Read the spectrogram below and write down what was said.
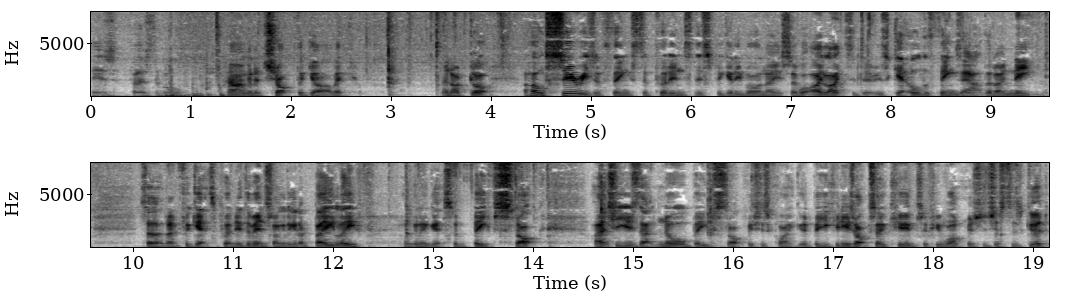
here's first of all how I'm going to chop the garlic, and I've got a whole series of things to put into this spaghetti bolognese. So what I like to do is get all the things out that I need, so that I don't forget to put any of them in. So I'm going to get a bay leaf. I'm going to get some beef stock. I actually use that Knorr beef stock, which is quite good, but you can use OXO cubes if you want, which is just as good.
